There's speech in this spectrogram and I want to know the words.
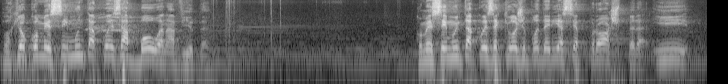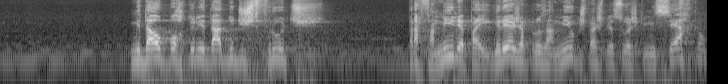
Porque eu comecei muita coisa boa na vida. Comecei muita coisa que hoje poderia ser próspera e me dá a oportunidade do desfrute para a família, para a igreja, para os amigos, para as pessoas que me cercam.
